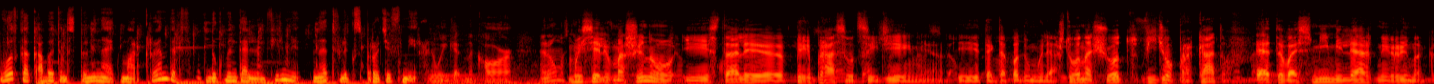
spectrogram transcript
Вот как об этом вспоминает Марк Рэндольф в документальном фильме «Netflix против мира». Мы сели в машину и стали перебрасываться идеями. И тогда подумали, а что насчет видеопрокатов? Это 8-миллиардный рынок,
